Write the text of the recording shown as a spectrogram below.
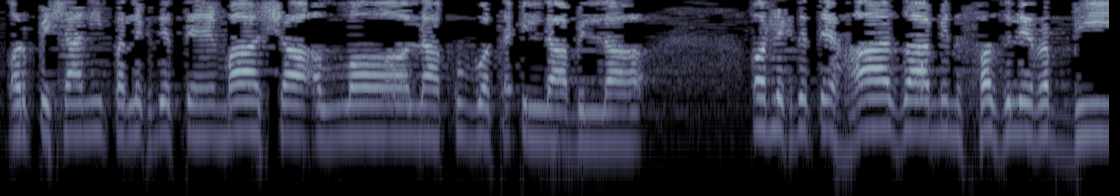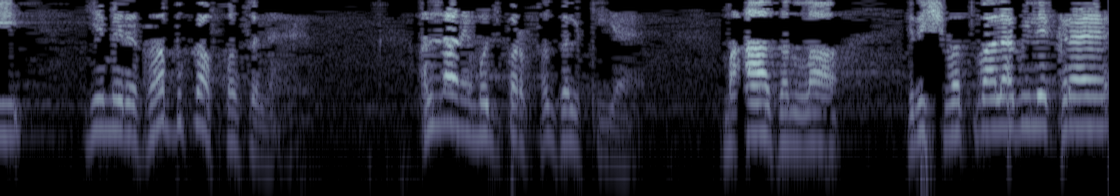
اور پیشانی پر لکھ دیتے ہیں ما شاء اللہ لا قوت الا باللہ۔ اور لکھ دیتے ہیں من فضل ربی، یہ میرے رب کا فضل ہے۔ اللہ نے مجھ پر فضل کیا ہے۔ معاذ اللہ، رشوت والا بھی لکھ رہا ہے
